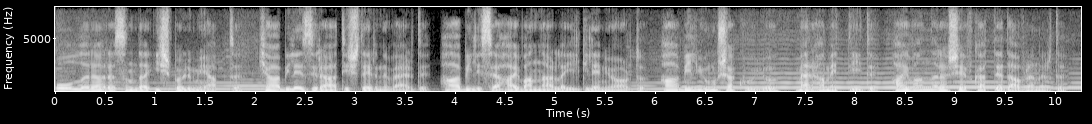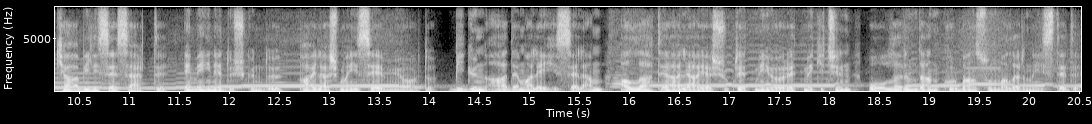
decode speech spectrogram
oğulları arasında iş bölümü yaptı. Kabil'e ziraat işlerini verdi. Habil ise hayvanlarla ilgileniyordu. Habil yumuşak huylu, merhametliydi. Hayvanlara şefkatle davranırdı. Kabil ise sertti, emeğine düşkündü, paylaşmayı sevmiyordu. Bir gün Adem aleyhisselam, Allah Teala'ya şükretmeyi öğretmek için oğullarından kurban sunmalarını istedi.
